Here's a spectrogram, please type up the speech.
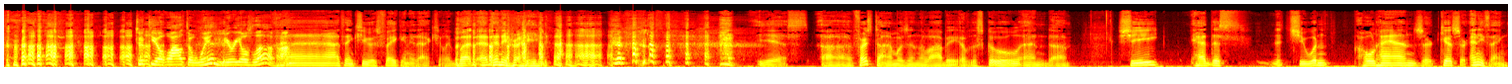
Took you a while to win Muriel's love, huh? Uh, I think she was faking it, actually. But at any rate, yes. Uh, first time was in the lobby of the school, and uh, she had this that she wouldn't hold hands or kiss or anything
